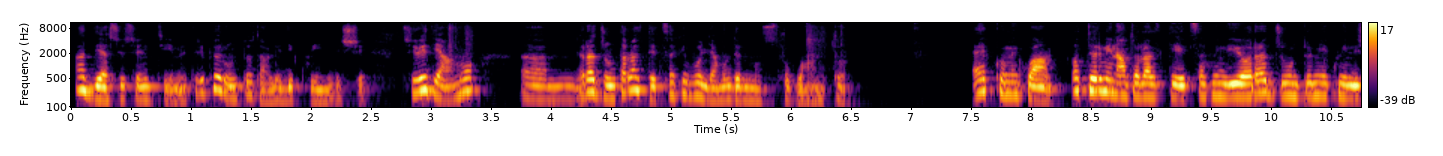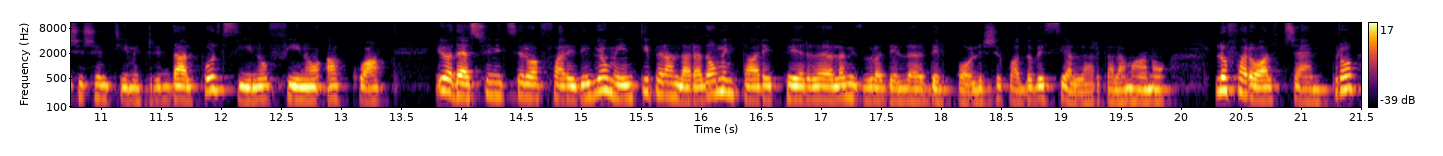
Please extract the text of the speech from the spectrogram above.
a 10 centimetri per un totale di 15 ci vediamo ehm, raggiunta l'altezza che vogliamo del nostro guanto. Eccomi qua. Ho terminato l'altezza quindi ho raggiunto i miei 15 centimetri dal polsino fino a qua. Io adesso inizierò a fare degli aumenti per andare ad aumentare per la misura del, del pollice qua dove si allarga la mano. Lo farò al centro.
